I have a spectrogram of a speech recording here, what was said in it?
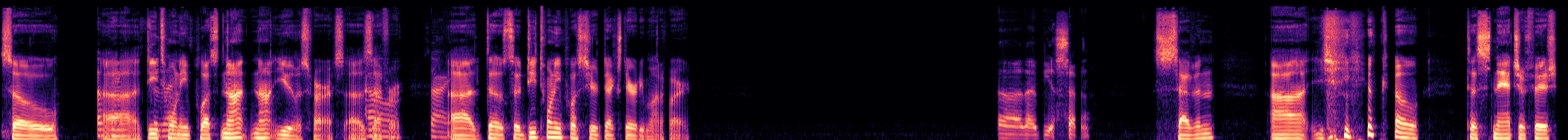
So Okay, uh, D twenty that's- plus not not you as far as uh, Zephyr. Oh, sorry. Uh, th- so D twenty plus your dexterity modifier. Uh, that would be a seven. Seven. Uh, you go to snatch a fish.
